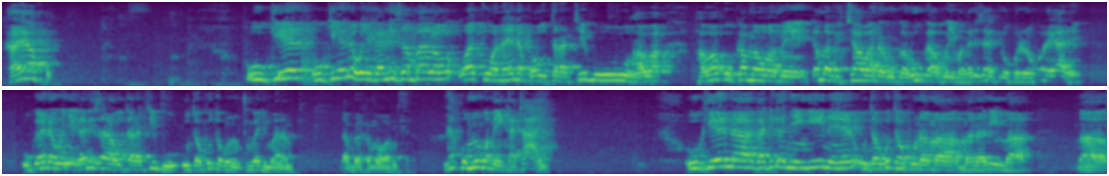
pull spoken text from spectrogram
Hayapo. Ukienda kwenye kanisa ambalo watu wanaenda kwa utaratibu hawa hawako kama wame kama vichawa na rukaruka kwenye makanisa ya kirokole yale. Ukaenda kwenye kanisa la utaratibu utakuta kuna mchungaji mwanamke labda kama Waruthi nako Mungu ameikatai. Ukienda katika nyingine utakuta kuna ma, manani ma, ma,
